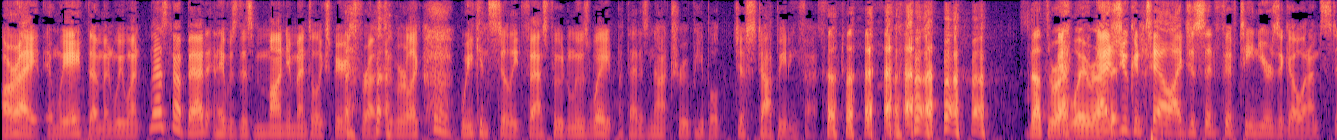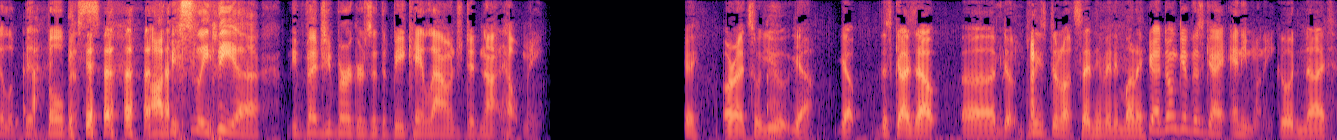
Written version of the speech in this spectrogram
all right, and we ate them, and we went, that's not bad. And it was this monumental experience for us because we were like, we can still eat fast food and lose weight, but that is not true. People just stop eating fast food. Not the right way around As it. you can tell, I just said 15 years ago, and I'm still a bit bulbous. Obviously, the uh, the veggie burgers at the BK Lounge did not help me. okay. All right. So you yeah yep. This guy's out. Uh, do, please do not send him any money. Yeah, don't give this guy any money. Good night.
